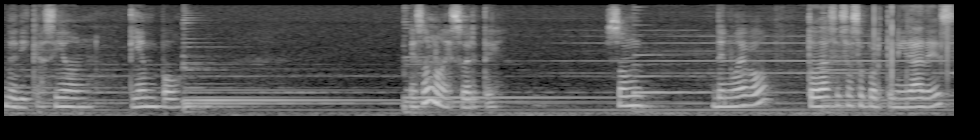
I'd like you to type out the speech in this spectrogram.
dedicación, tiempo, eso no es suerte. Son, de nuevo, todas esas oportunidades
